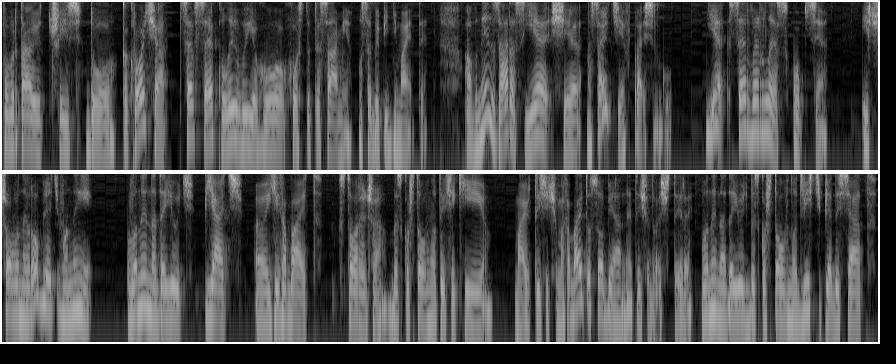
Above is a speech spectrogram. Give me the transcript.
повертаючись до Кокроча, це все, коли ви його хостите самі, у себе піднімаєте. А в них зараз є ще на сайті в прайсингу є serverless опція. І що вони роблять? Вони, вони надають 5 е, гігабайт сториджа безкоштовно тих, які мають 1000 мегабайт у собі, а не 1024. Вони надають безкоштовно 250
